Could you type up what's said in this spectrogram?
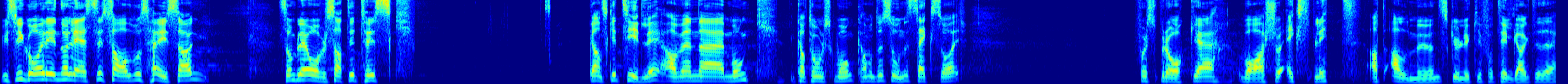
Hvis vi går inn og leser Salvos høysang, som ble oversatt til tysk ganske tidlig av en uh, munk, en katolsk munk, han måtte sone seks år for språket var så eksplitt at allmuen skulle ikke få tilgang til det.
